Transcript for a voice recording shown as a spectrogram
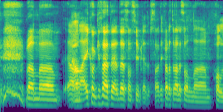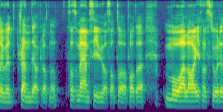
Men eh, ja, Ja. nei, jeg kan ikke si at det, det er sånn superinteressant. Jeg føler at det er veldig sånn eh, Hollywood-trendy akkurat nå. Sånn som med MCU og sånt, og på en måte må lage sånne store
